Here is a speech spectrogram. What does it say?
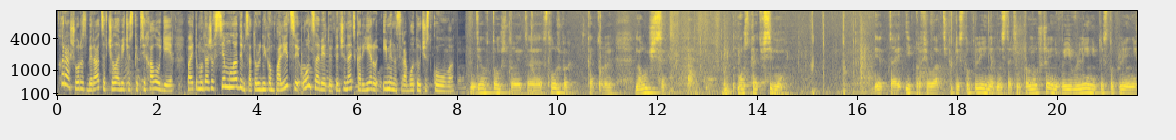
хорошо разбираться в человеческой психологии. Поэтому даже всем молодым сотрудникам полиции он советует начинать карьеру именно с работы участкового. Дело в том, что это служба, которая научится, можно сказать, всему. Это и профилактика преступлений, административных правонарушений, выявление преступлений,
